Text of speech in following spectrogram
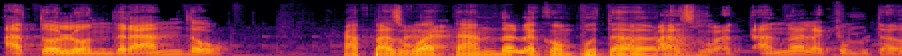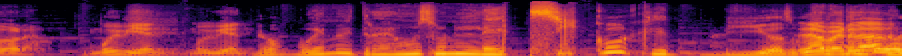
atolondrando, Apasguatando la computadora. pasguatando a la computadora. Muy bien, muy bien. No, bueno, y traemos un léxico que Dios La verdad-.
